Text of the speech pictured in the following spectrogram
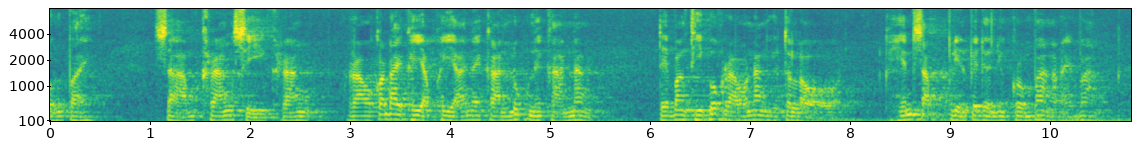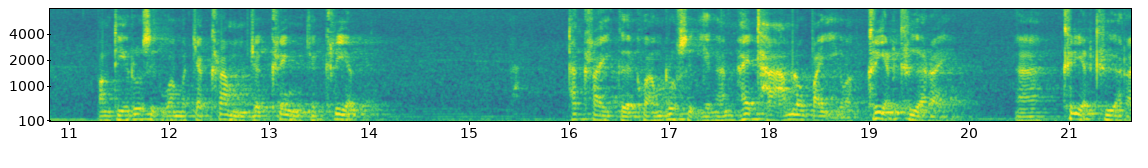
ลงไปสามครั้งสี่ครั้ง เราก็ได้ขยับขยายในการลุกในการนั่ง แต่บางทีพวกเรานั่งอยู่ตลอด เห็นสับเปลี่ยนไปเดินอยู่กรมบ้างอะไรบ้าง บางทีรู้สึกว่ามันจะคร่ำจะเคร่งจะเครียด ถ้าใครเกิดความรู้สึกอย่างนั้น ให้ถามลงไปอีกว่า เครียดคืออะไรอ่าเครียดคืออะไร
